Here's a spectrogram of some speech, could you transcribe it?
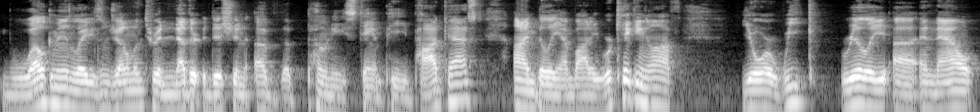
Welcome in, ladies and gentlemen, to another edition of the Pony Stampede podcast. I'm Billy Embody. We're kicking off your week, really, uh, and now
